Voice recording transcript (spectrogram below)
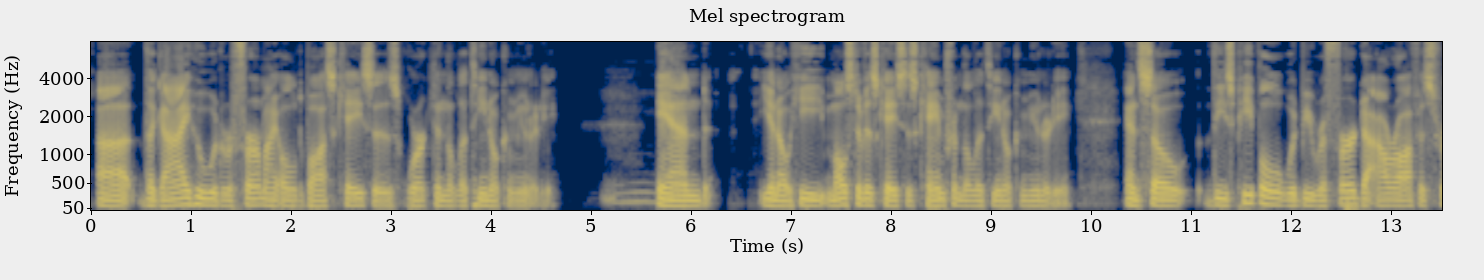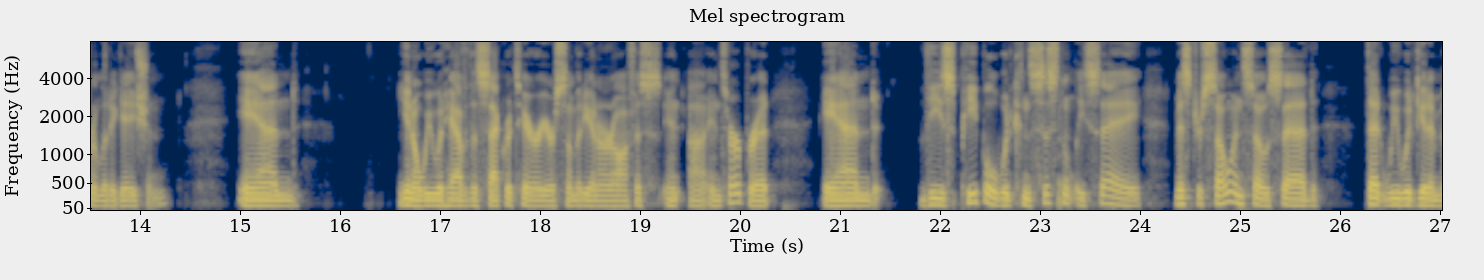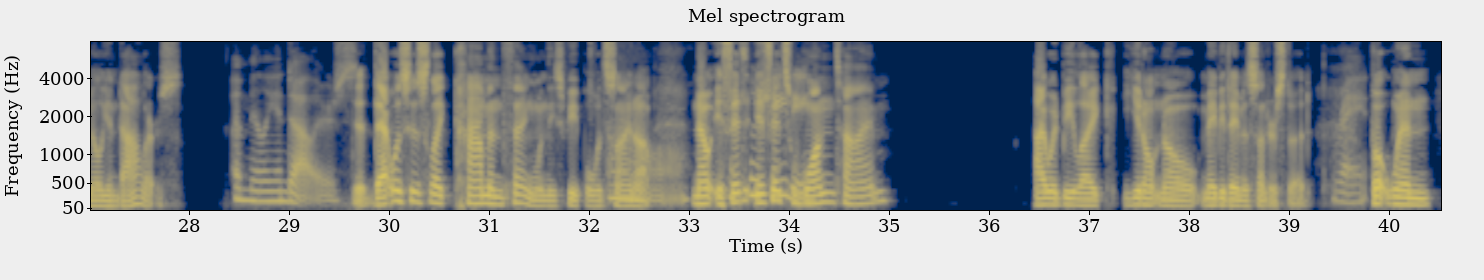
uh, the guy who would refer my old boss cases worked in the Latino community. Mm. And, you know, he, most of his cases came from the Latino community. And so these people would be referred to our office for litigation. And, you know, we would have the secretary or somebody in our office in, uh, interpret. And these people would consistently say, Mr. So and so said that we would get a million dollars. A million dollars. That was his like common thing when these people would sign up. Now, if it so if it's one time, I would be like, you don't know, maybe they misunderstood. Right. But when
